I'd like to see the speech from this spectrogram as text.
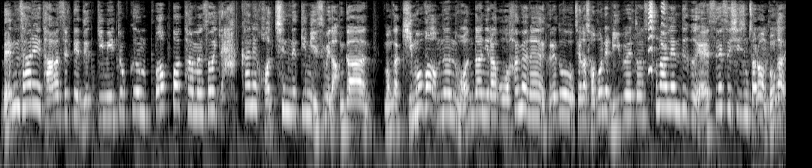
맨살에 닿았을 때 느낌이 조금 뻣뻣하면서 약간의 거친 느낌이 있습니다. 그러니까 뭔가 기모가 없는 원단이라고 하면은 그래도 제가 저번에 리뷰했던 스톤알랜드 그 SS 시즌처럼 뭔가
